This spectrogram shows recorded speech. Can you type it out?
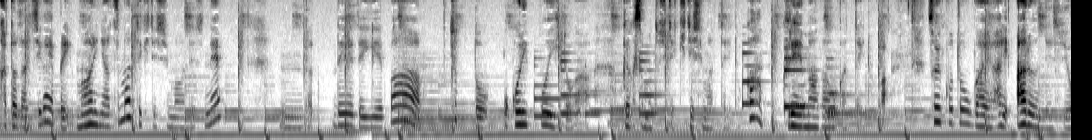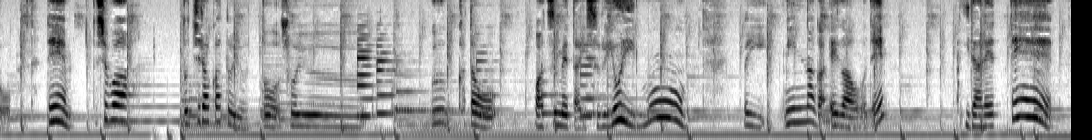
方たちがやっぱり周りに集まってきてしまうんですね。うん例で言えばちょっと怒りっぽい人がお客様として来てしまったりとかクレーマーが多かったりとかそういうことがやはりあるんですよ。で私はどちらかというとそういう方を集めたりするよりもやっぱりみんなが笑顔でいられて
